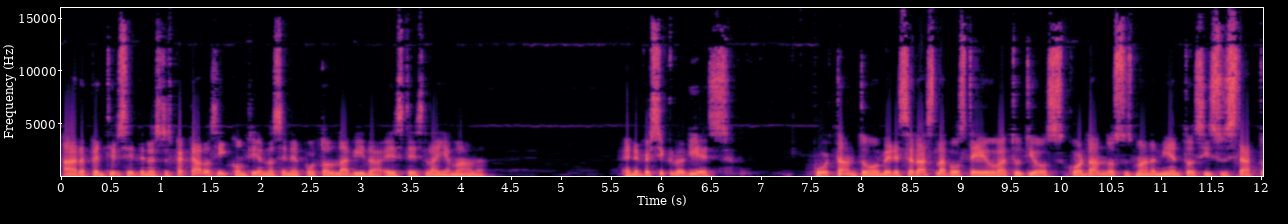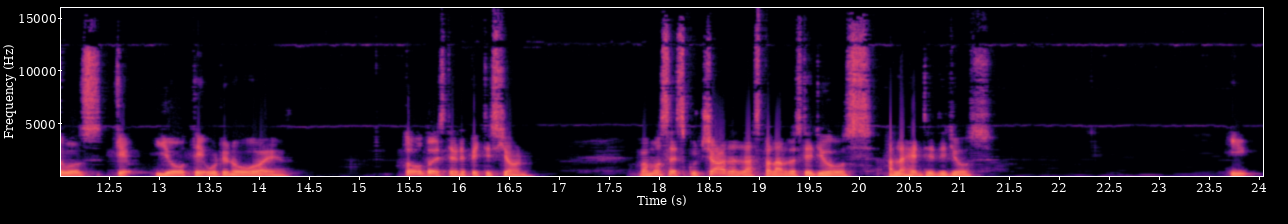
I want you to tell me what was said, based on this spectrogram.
arrepentirse de nuestros pecados y confiarnos en Él por toda la vida. Esta es la llamada. En el versículo 10. Por tanto, obedecerás la voz de Jehová tu Dios, guardando sus mandamientos y sus estatutos que yo te ordeno hoy. Todo es de repetición. Vamos a escuchar las palabras de Dios a la gente de Dios. Y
